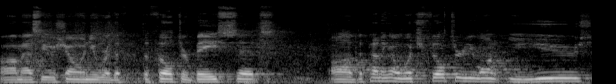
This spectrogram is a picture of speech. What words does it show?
Um, as he was showing you where the, the filter base sits. Uh, depending on which filter you want you use,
